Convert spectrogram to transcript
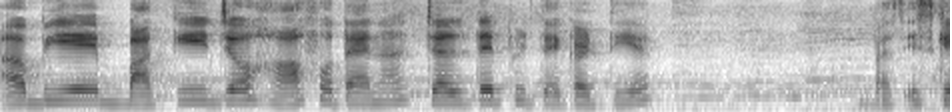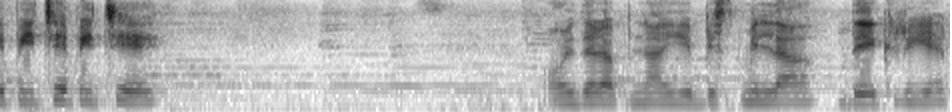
अब ये बाकी जो हाफ़ होता है ना, चलते फिरते करती है। बस इसके पीछे पीछे। और इधर अपना ये बिस्मिल्लाह देख रही है।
